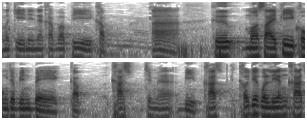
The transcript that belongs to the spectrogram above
เมื่อกี้นี้นะครับ ว่าพี่ขับอ่าคือมอไซค์พี่คงจะเป็นเบรกกับคัชใช่ไหมฮะบีบคัชเขาเรียกว่าเลี้ยงคัช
